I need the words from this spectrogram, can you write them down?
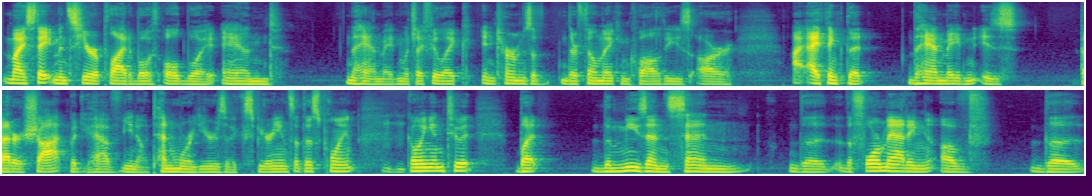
my statements here apply to both Old Boy and The Handmaiden, which I feel like, in terms of their filmmaking qualities, are. I, I think that The Handmaiden is better shot, but you have, you know, 10 more years of experience at this point going into it. But the mise en scène, the the formatting of the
